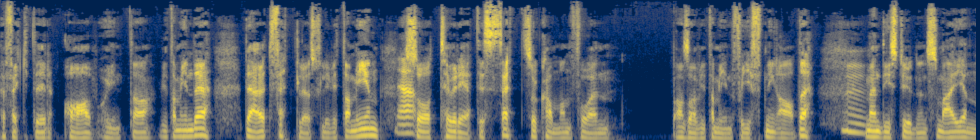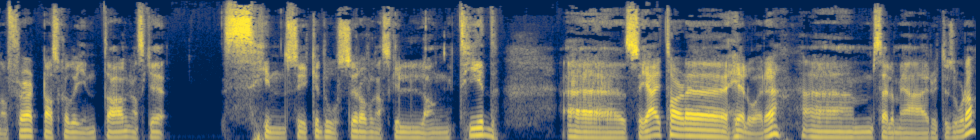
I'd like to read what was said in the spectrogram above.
effekter av å innta vitamin D. Det er jo et fettløselig vitamin, Ja. så teoretisk sett så kan man få en altså vitaminforgiftning av det. Men de studiene som er gjennomført, da skal du innta ganske sinnssyke doser over ganske lang tid. Eh, så jeg tar det hele året, eh, selv om jeg er ute i sola.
